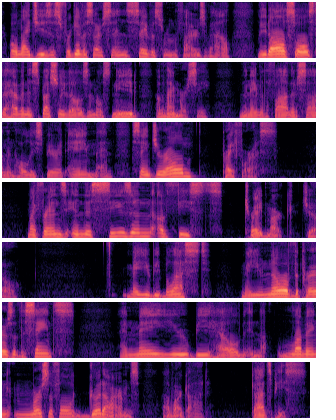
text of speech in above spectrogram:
O my Jesus, forgive us our sins, save us from the fires of hell. Lead all souls to heaven, especially those in most need of thy mercy. In the name of the Father, Son, and Holy Spirit, amen. St. Jerome, pray for us. My friends, in this season of feasts, trademark Joe, may you be blessed. May you know of the prayers of the saints, and may you be held in the loving, merciful, good arms of our God. God's peace.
